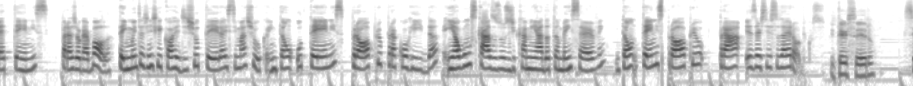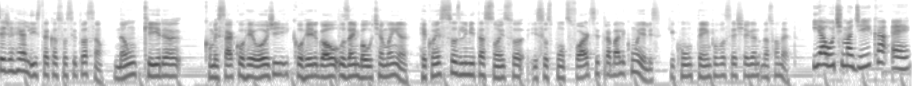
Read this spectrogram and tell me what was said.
é tênis para jogar bola. Tem muita gente que corre de chuteira e se machuca. Então, o tênis próprio para corrida, em alguns casos os de caminhada também servem. Então, tênis próprio para exercícios aeróbicos. E terceiro, seja realista com a sua situação. Não queira começar a correr hoje e correr igual o Zayn Bolt amanhã. Reconheça suas limitações e seus pontos fortes e trabalhe com eles, que com o tempo você chega na sua meta. E a última dica é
